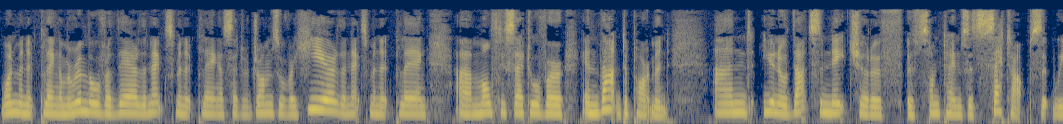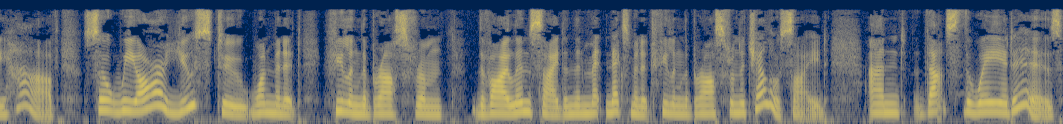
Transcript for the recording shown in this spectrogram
one minute playing a marimba over there, the next minute playing a set of drums over here, the next minute playing a multi set over in that department. And, you know, that's the nature of, of sometimes the setups that we have. So we are used to one minute feeling the brass from the violin side and the next minute feeling the brass from the cello side. And that's the way it is.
